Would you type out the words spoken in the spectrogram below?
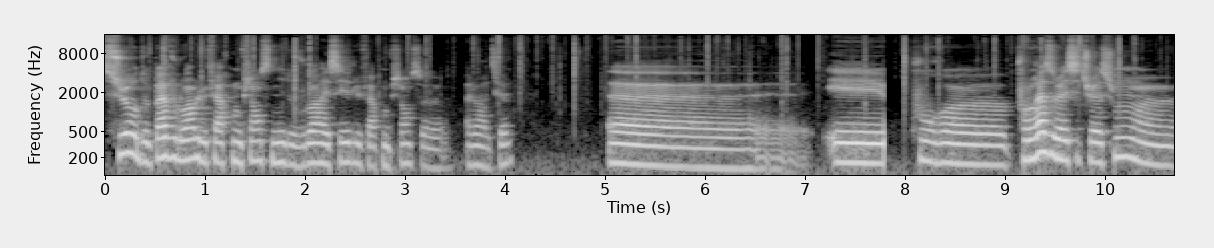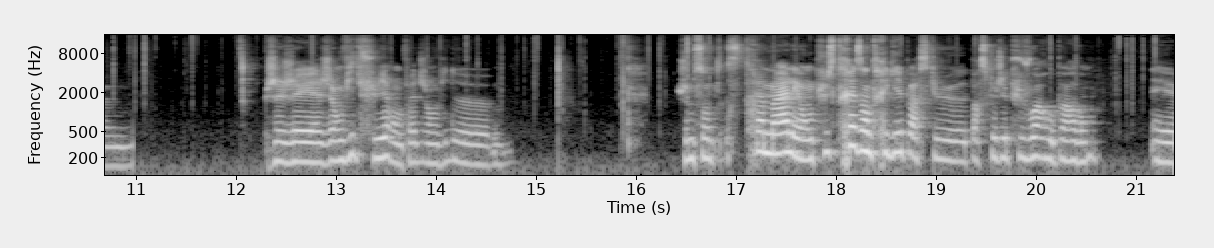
sûr de pas vouloir lui faire confiance ni de vouloir essayer de lui faire confiance euh, à l'heure actuelle. Euh, et pour, euh, pour le reste de la situation, j'ai envie de fuir en fait, j'ai envie de. Je me sens très mal et en plus très intriguée parce que, parce que j'ai pu voir auparavant. Et,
